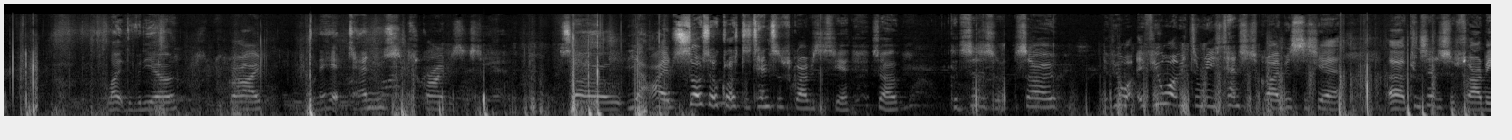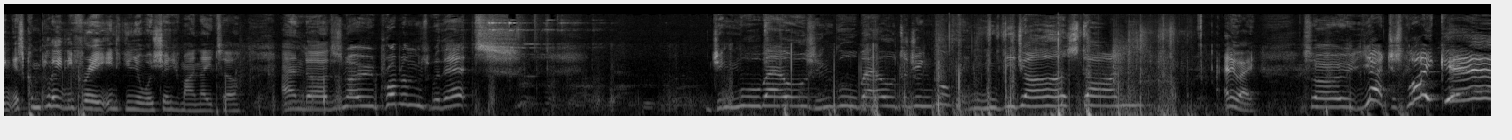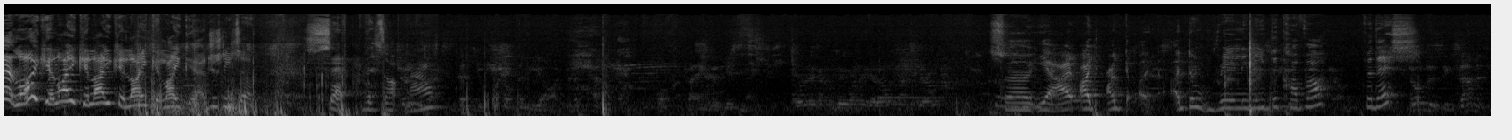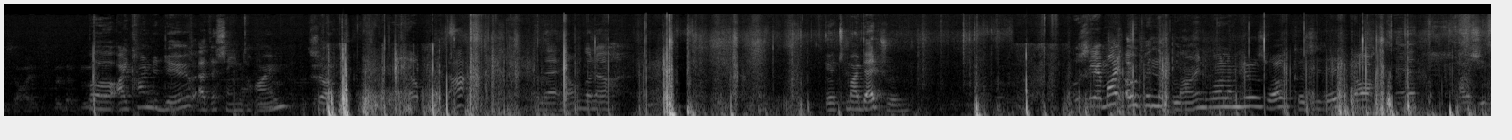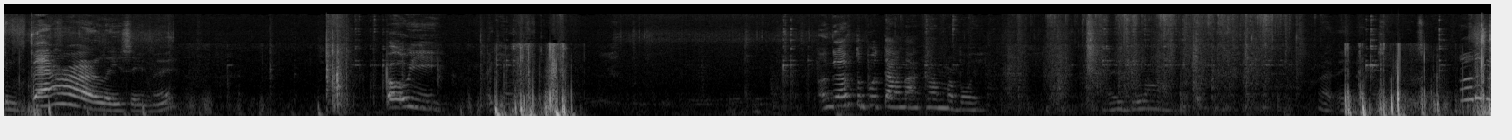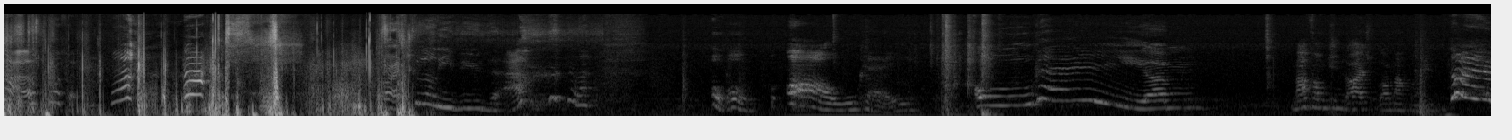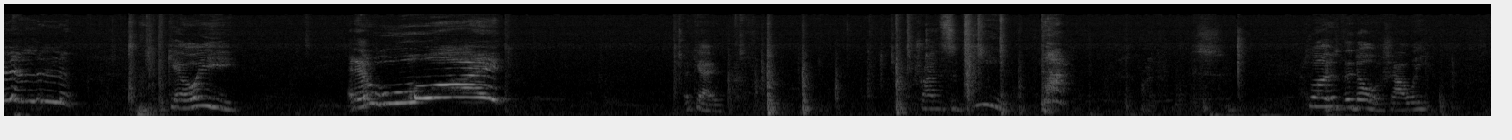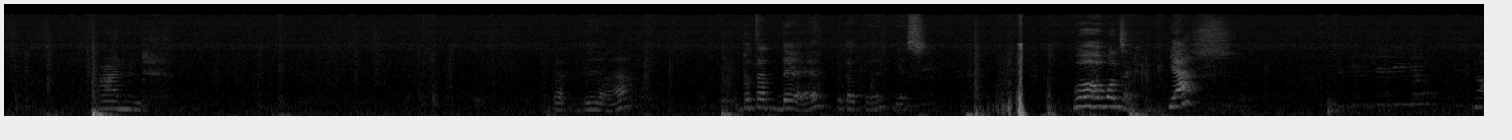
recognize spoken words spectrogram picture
like the video, subscribe. I'm gonna hit 10 subscribers this year. So yeah, I am so so close to 10 subscribers this year. So consider so if you if you want me to reach 10 subscribers this year, uh, consider subscribing. It's completely free. You can always change your mind later, and uh, there's no problems with it. Jingle bells, jingle bells, jingle things you just done. Anyway, so yeah, just like it, like it, like it, like it, like it, like it. I just need to set this up now. So yeah, I, I, I, I don't really need the cover for this, but I kind of do at the same time. So I'm gonna put up like that, and then I'm gonna go to my bedroom. See, I might open the blind while I'm here as well because it is dark in here, as you can barely see me. Oh yeah. Okay. I'm gonna have to put down that camera, boy. No blind. Right, there you go. Right, I'm gonna leave you there. oh, oh, okay. Okay. Um, malfunction, guys. We got malfunction. okay, oi. Oi. Okay. Try this again. Close the door, shall we? And that there. Put that there. Put that there. Yes. Well, one second. Yes. No.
